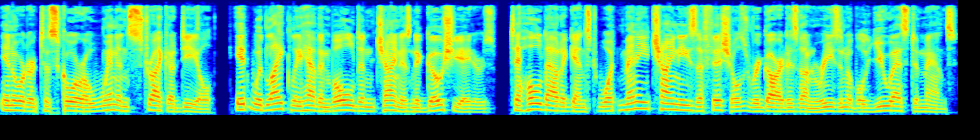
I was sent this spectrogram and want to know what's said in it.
in order to score a win and strike a deal, it would likely have emboldened China's negotiators to hold out against what many Chinese officials regard as unreasonable US demands.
